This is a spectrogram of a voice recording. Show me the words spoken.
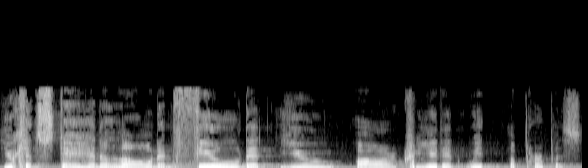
you can stand alone and feel that you are created with a purpose.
